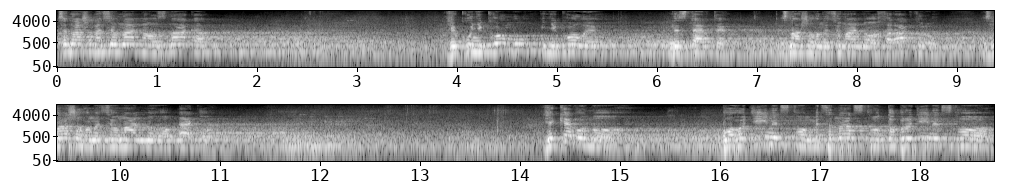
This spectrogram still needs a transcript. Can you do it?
це наша національна ознака, яку нікому і ніколи не стерти з нашого національного характеру, з нашого національного его. Яке воно благодійництво, меценатство, добродійництво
